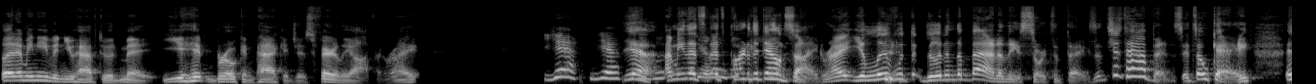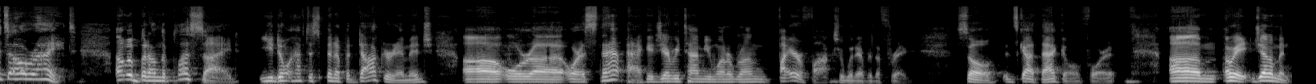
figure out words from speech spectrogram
but I mean, even you have to admit, you hit broken packages fairly often, right? Yeah, yeah. Yeah, I mean that's yeah, that's part of the downside, right? You live with the good and the bad of these sorts of things. It just happens. It's okay. It's all right. Um, but on the plus side, you don't have to spin up a Docker image uh, or uh, or a Snap package every time you want to run Firefox or whatever the frig. So it's got that going for it. Um, all right, gentlemen,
